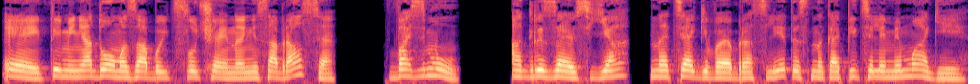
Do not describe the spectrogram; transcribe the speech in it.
«Эй, ты меня дома забыть случайно не собрался?» «Возьму!» Огрызаюсь я, натягивая браслеты с накопителями магии.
